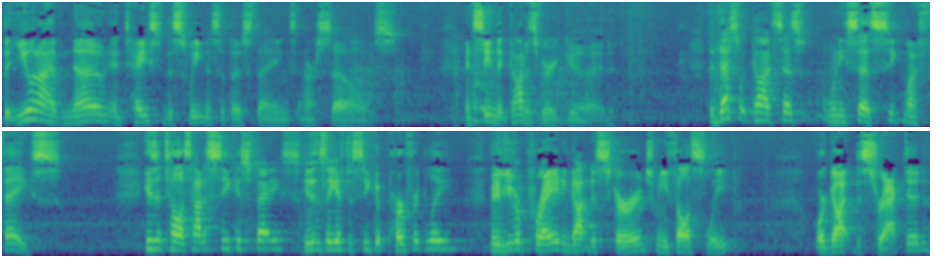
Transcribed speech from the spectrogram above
That you and I have known and tasted the sweetness of those things in ourselves and seen that God is very good. That that's what God says when He says, Seek my face. He doesn't tell us how to seek His face. He doesn't say you have to seek it perfectly. I mean, have you ever prayed and gotten discouraged when you fell asleep or got distracted?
